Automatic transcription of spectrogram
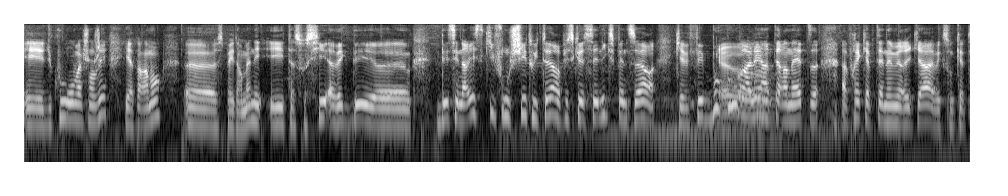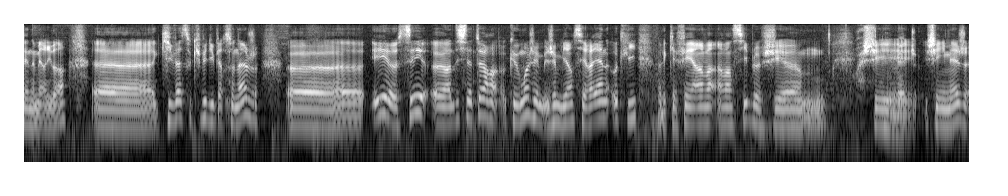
et du coup on va changer. Et apparemment, Spider-Man est, est associé avec des des scénaristes qui font chier Twitter puisque c'est Nick Spencer qui avait fait beaucoup râler Internet après Captain America avec son Captain America qui va s'occuper du personnage. Et c'est un dessinateur que moi j'aime bien, c'est Ryan Otley qui a fait Inv- Invincible chez euh, chez Image. chez Image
